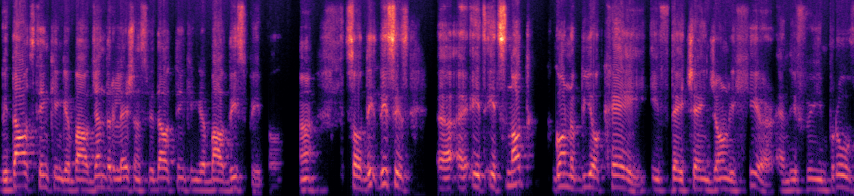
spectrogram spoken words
without thinking about gender relations, without thinking about these people. Uh, so th- this is uh, it, it's not going to be okay if they change only here, and if we improve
